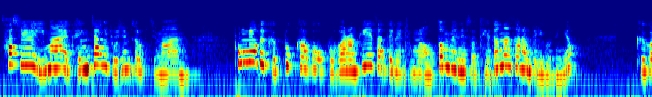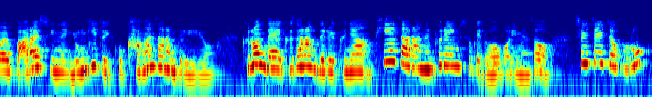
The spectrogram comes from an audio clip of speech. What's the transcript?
사실 이 말 굉장히 조심스럽지만 폭력을 극복하고 고발한 피해자들은 정말 어떤 면에서 대단한 사람들이거든요. 그걸 말할 수 있는 용기도 있고 강한 사람들이에요. 그런데 그 사람들을 그냥 피해자라는 프레임 속에 넣어버리면서 실질적으로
